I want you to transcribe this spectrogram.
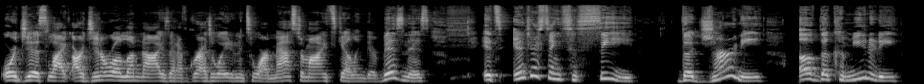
or just like our general alumni that have graduated into our mastermind scaling their business. It's interesting to see the journey of the community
